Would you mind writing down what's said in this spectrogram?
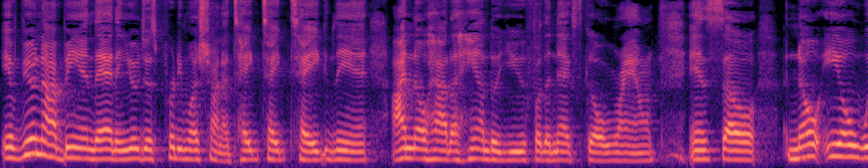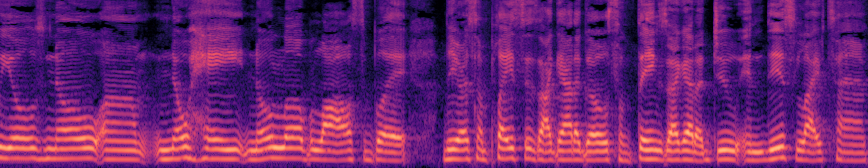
if you're not being that and you're just pretty much trying to take, take, take, then I know how to handle you for the next go round. And so no ill wills, no um, no hate, no love lost, but there are some places I gotta go, some things I gotta do in this lifetime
